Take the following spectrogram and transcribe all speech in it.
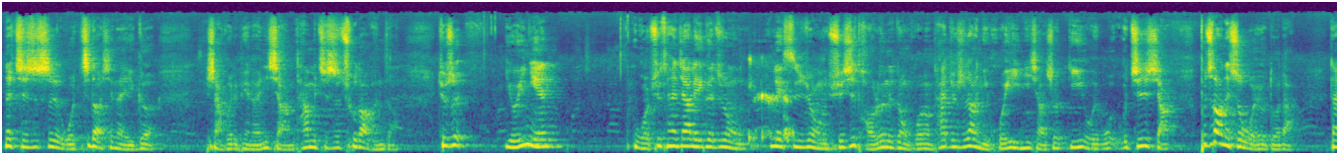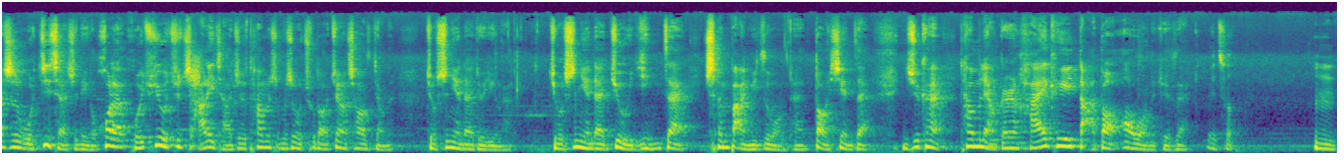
那其实是我记到现在一个闪回的片段。你想，他们其实出道很早，就是有一年我去参加了一个这种类似于这种学习讨论的这种活动，他就是让你回忆你小时候第一回。我我其实想不知道那时候我有多大，但是我记起来是那个。后来回去又去查了一查，就是他们什么时候出道，就像 Charles 讲的，九十年代就已经来了。九十年代就已经在称霸女子网坛，到现在你去看他们两个人还可以打到澳网的决赛。没错，嗯，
